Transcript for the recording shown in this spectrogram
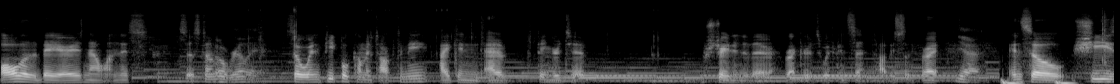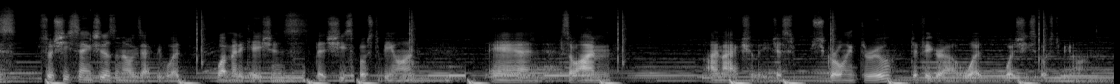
All of the Bay Area is now on this system. Oh, really? So when people come and talk to me, I can add a fingertip straight into their records with consent, obviously, right? Yeah. And so she's so she's saying she doesn't know exactly what what medications that she's supposed to be on, and so I'm I'm actually just scrolling through to figure out what what she's supposed to be on.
